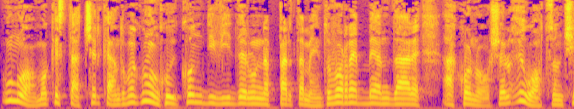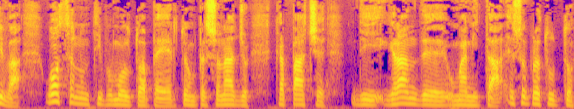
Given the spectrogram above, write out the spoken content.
un uomo che sta cercando qualcuno con cui condividere un appartamento, vorrebbe andare a conoscerlo e Watson ci va. Watson è un tipo molto aperto, è un personaggio capace di grande umanità e soprattutto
